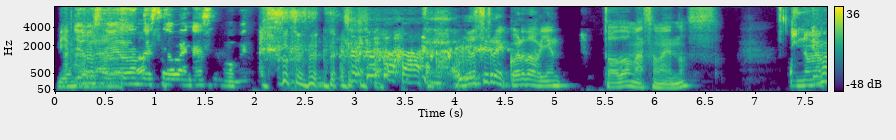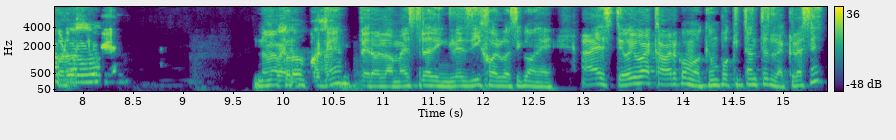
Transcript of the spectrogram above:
bien Yo no volado". sabía dónde estaba en ese momento. Yo sí recuerdo bien todo, más o menos. Y no me Yo me acuerdo, acuerdo no me Bueno, acuerdo por qué, pero la maestra de inglés dijo algo así como de, ah, este, hoy va a acabar como que un poquito antes la clase.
